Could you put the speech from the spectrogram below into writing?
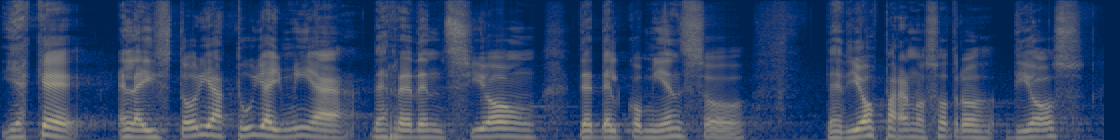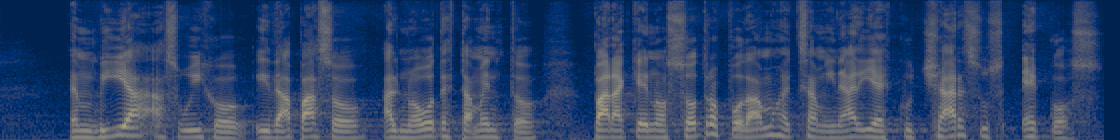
Y es que en la historia tuya y mía de redención desde el comienzo de Dios para nosotros, Dios envía a su Hijo y da paso al Nuevo Testamento para que nosotros podamos examinar y escuchar sus ecos.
